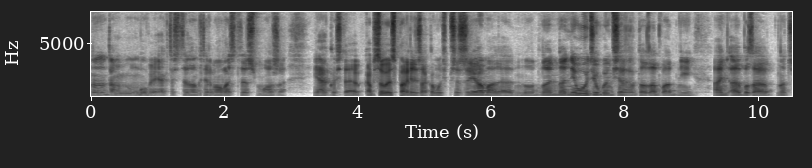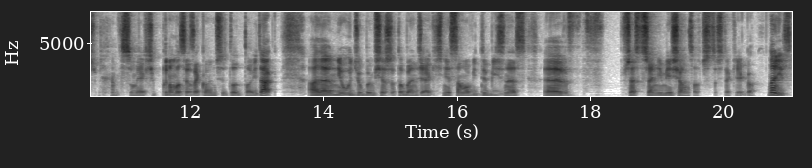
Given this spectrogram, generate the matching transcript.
No tam mówię, jak ktoś chce long termować też może jakoś te kapsuły z Paryża komuś przeżyją, ale no, no, no nie łudziłbym się, że to za dwa dni albo za, znaczy w sumie jak się promocja zakończy, to, to i tak, ale nie łudziłbym się, że to będzie jakiś niesamowity biznes e, w, przestrzeni miesiąca czy coś takiego. No nic,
